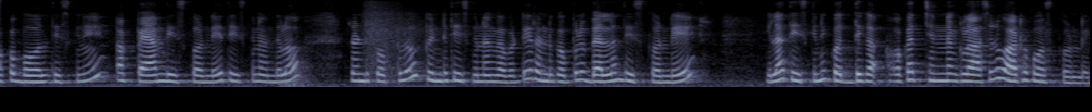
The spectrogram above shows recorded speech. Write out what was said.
ఒక బౌల్ తీసుకుని ఒక ప్యాన్ తీసుకోండి. తీసుకుని అందులో రెండు కప్పులు పిండి తీసుకున్నాం కాబట్టి రెండు కప్పులు బెల్లం తీసుకోండి. ఇలా తీసుకుని కొద్దిగా ఒక చిన్న గ్లాసులు వాటర్ పోసుకోండి.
